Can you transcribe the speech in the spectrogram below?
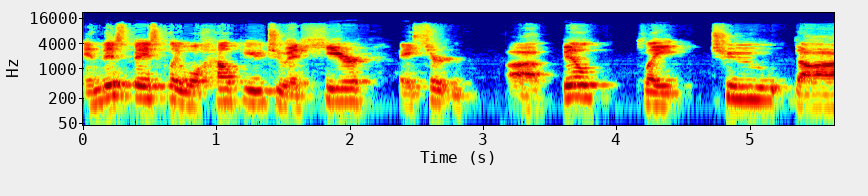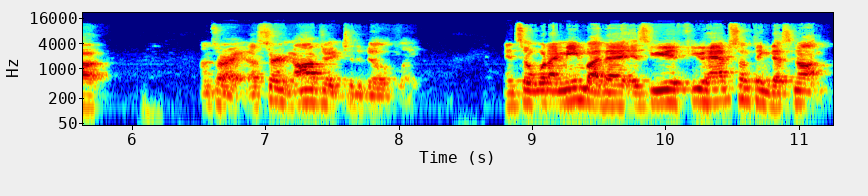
And this basically will help you to adhere a certain uh, build plate to the, I'm sorry, a certain object to the build plate. And so what I mean by that is you, if you have something that's not,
